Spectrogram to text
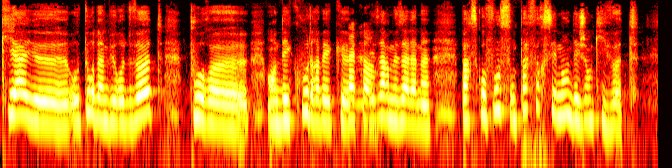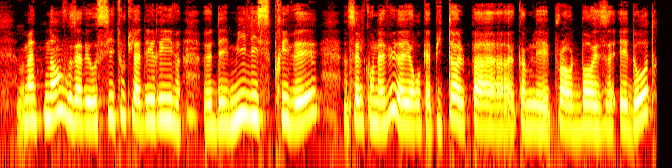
qui aillent euh, autour d'un bureau de vote pour euh, en découdre avec les armes à la main. Parce qu'au fond, ce ne sont pas forcément des gens qui votent. Mm. Maintenant, vous avez aussi toute la dérive des milices privées, celles qu'on a vues d'ailleurs au Capitole, pas comme les Proud Boys et d'autres,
